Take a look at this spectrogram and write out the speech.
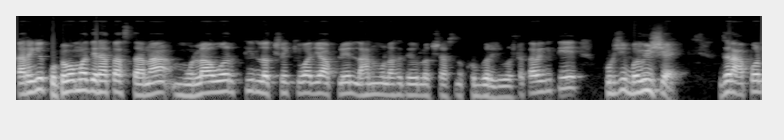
कारण की कुटुंबामध्ये राहत असताना मुलावरती लक्ष किंवा जे आपले लहान मुलं असतात त्यावर लक्ष असणं खूप गरजेची गोष्ट कारण की ते पुढची भविष्य आहे. जर आपण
